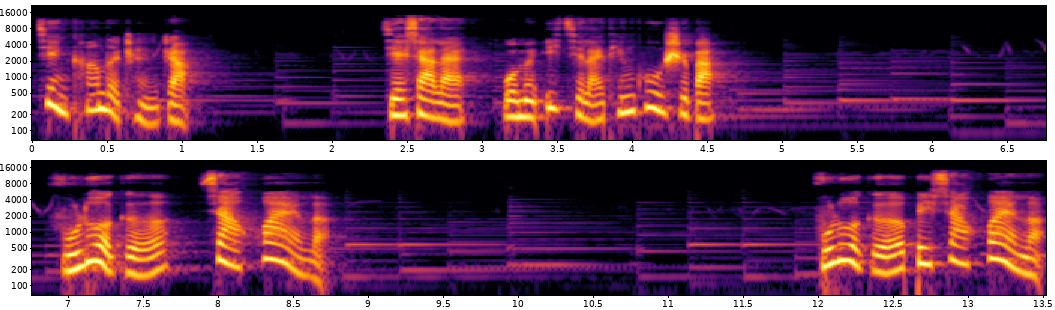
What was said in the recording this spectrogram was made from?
健康的成长。接下来，我们一起来听故事吧。弗洛格吓坏了。弗洛格被吓坏了，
